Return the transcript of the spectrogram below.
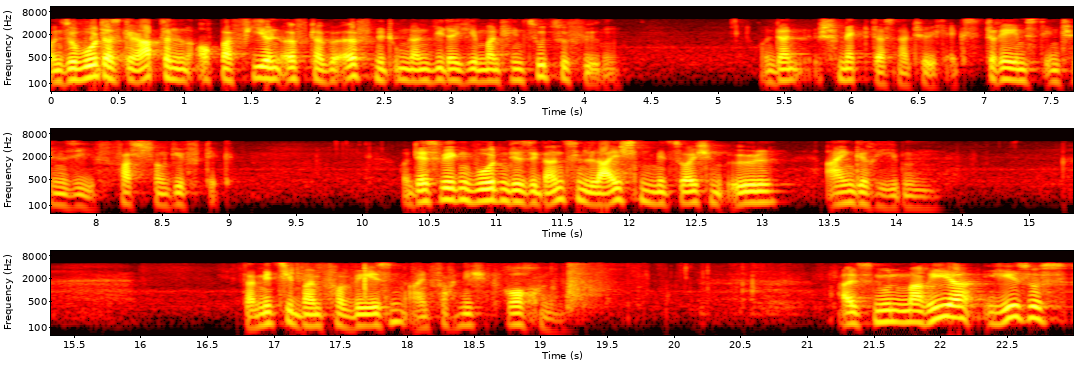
Und so wurde das Grab dann auch bei vielen öfter geöffnet, um dann wieder jemand hinzuzufügen. Und dann schmeckt das natürlich extremst intensiv, fast schon giftig. Und deswegen wurden diese ganzen Leichen mit solchem Öl eingerieben, damit sie beim Verwesen einfach nicht rochen. Als nun Maria Jesus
